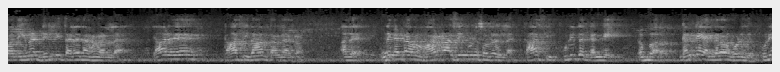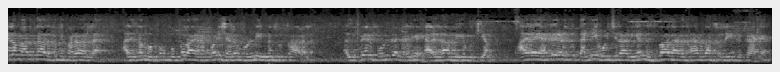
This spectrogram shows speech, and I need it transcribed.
பாத்தீங்கன்னா டெல்லி தலைநகரம் அல்ல. யாரு? காசி தான் தலைநகரம். அது இன்னும் கேட்டா அவங்க வாரணாசி கூட சொல்றது இல்ல காசி புனித கங்கை. ரொம்ப கங்கை அங்கதான் ஓடுது. புனிதமா இருந்தா அதை பத்தி பரவாயில்ல. அதுக்கு தான் முப்பதாயிரம் கோடி செலவு பண்ணி இன்னும் சுத்தம் ஆகல. அதுக்கு பேர் புனித கங்கை. அதுதான் மிக முக்கியம். அதுல எடுத்து எடுத்து தண்ணியை குளிச்சிடாதீங்கன்னு சுகாதார சார்பாக சொல்லிட்டு இருக்காங்க.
